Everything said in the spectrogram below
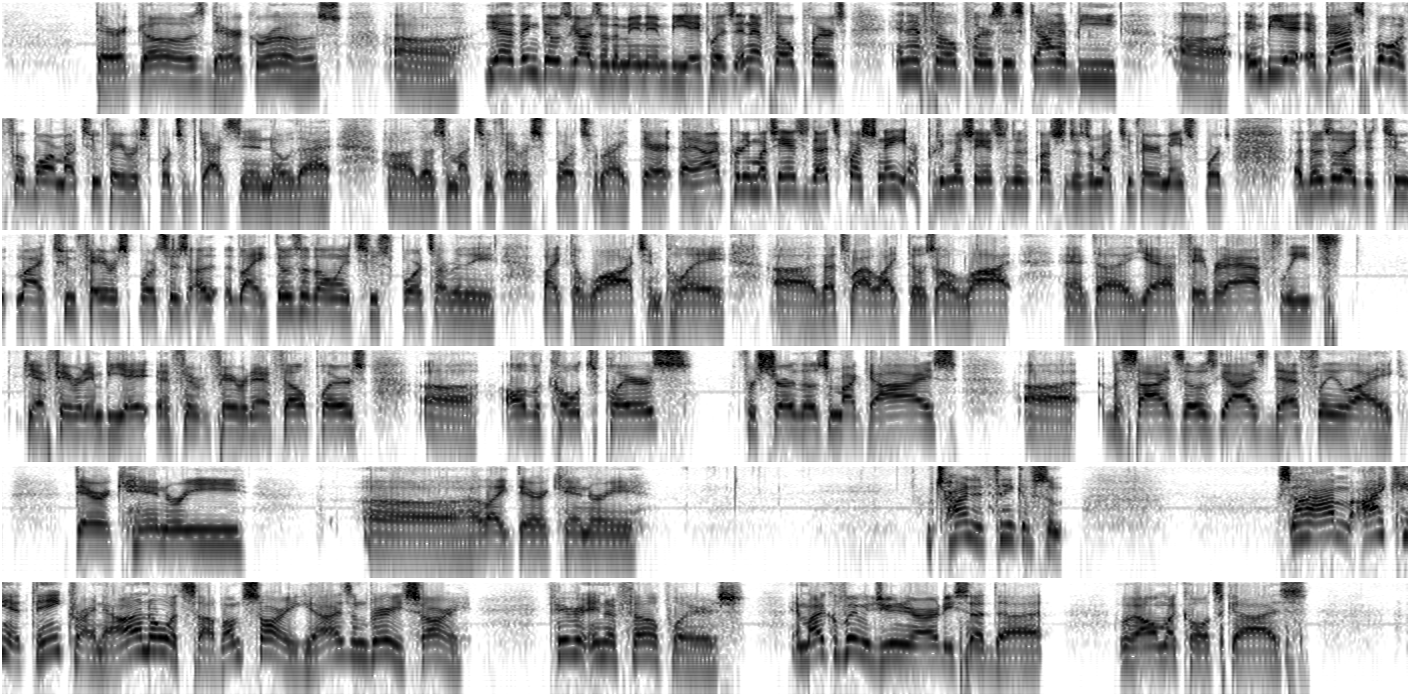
There it goes, Derrick Rose. Uh, yeah, I think those guys are the main NBA players. NFL players, NFL players has got to be uh, NBA. Uh, basketball and football are my two favorite sports. If you guys didn't know that, uh, those are my two favorite sports right there. And I pretty much answered that's question eight. I pretty much answered the question. Those are my two favorite main sports. Uh, those are like the two my two favorite sports. There's, uh, like those are the only two sports I really like to watch and play. that's why I like those a lot. And yeah, favorite athletes yeah, favorite NBA, uh, favorite NFL players, uh, all the Colts players for sure. Those are my guys. Uh, besides those guys, definitely like Derrick Henry. Uh, I like Derrick Henry. I'm trying to think of some. So I'm I can't think right now. I don't know what's up. I'm sorry, guys. I'm very sorry. Favorite NFL players and Michael Pittman Jr. already said that with all my Colts guys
